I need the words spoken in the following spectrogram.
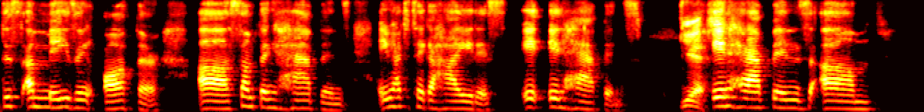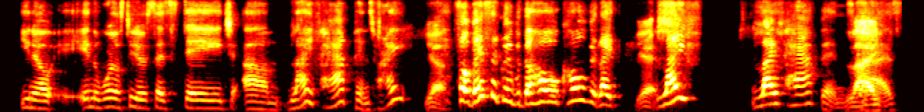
this amazing author, uh, something happens and you have to take a hiatus, it it happens. Yes. It happens. Um, you know, in the World Studio Set stage, um, life happens, right? Yeah. So basically, with the whole COVID, like yes. life life happens. Life guys.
